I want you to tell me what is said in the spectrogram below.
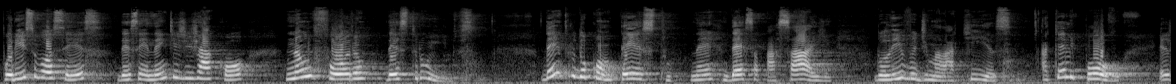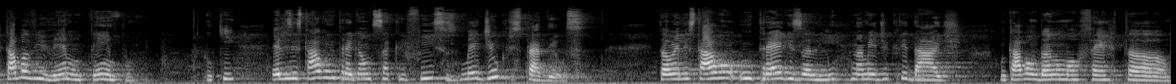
Por isso vocês, descendentes de Jacó, não foram destruídos. Dentro do contexto né, dessa passagem do livro de Malaquias, aquele povo ele estava vivendo um tempo em que eles estavam entregando sacrifícios medíocres para Deus. Então eles estavam entregues ali na mediocridade, não estavam dando uma oferta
